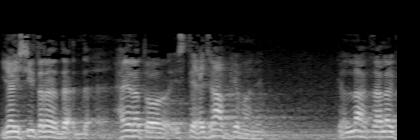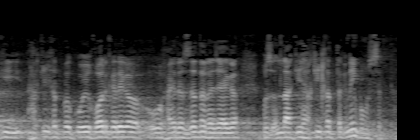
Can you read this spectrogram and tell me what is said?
یا اسی طرح حیرت اور استحجاب کے معنی۔ کہ اللہ تعالیٰ کی حقیقت پر کوئی غور کرے گا، وہ حیرت زدہ رہ جائے گا، بس اللہ کی حقیقت تک نہیں پہنچ سکتا۔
